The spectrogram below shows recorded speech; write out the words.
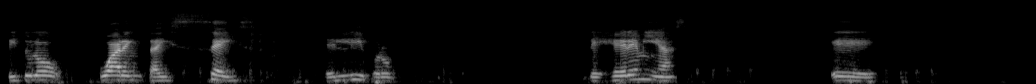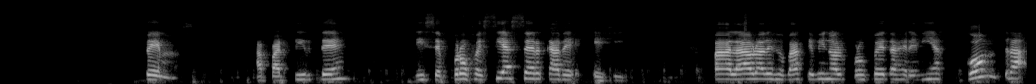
capítulo 46 del libro de Jeremías, eh, vemos a partir de, dice, profecía acerca de Egipto. Palabra de Jehová que vino al profeta Jeremías contra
